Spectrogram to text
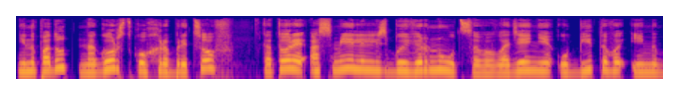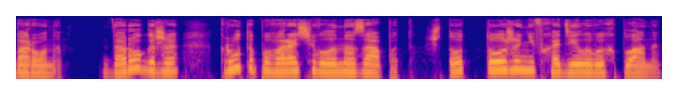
не нападут на горстку храбрецов, которые осмелились бы вернуться во владение убитого ими барона. Дорога же круто поворачивала на запад, что тоже не входило в их планы.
